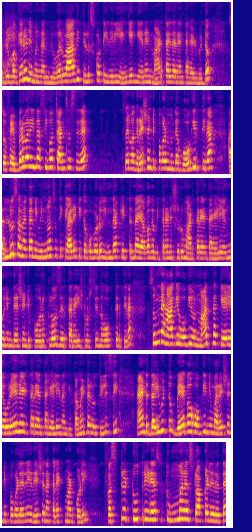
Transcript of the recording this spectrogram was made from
ಅದ್ರ ಬಗ್ಗೆನೂ ನಿಮಗೆ ನಾನು ವಿವರವಾಗಿ ತಿಳಿಸ್ಕೊಟ್ಟಿದ್ದೀನಿ. ಹೆಂಗೆಂಗೆ ಹೆಂಗೆ ಏನೇನು ಮಾಡ್ತಾ ಇದ್ದಾರೆ ಅಂತ ಹೇಳ್ಬಿಟ್ಟು. ಸೊ ಫೆಬ್ರವರಿಯಿಂದ ಸಿಗೋ ಚಾನ್ಸಸ್ ಇದೆ. ಸೊ ಇವಾಗ ರೇಷನ್ ಡಿಪೋಗಳ ಮುಂದೆ ಹೋಗಿರ್ತೀರಾ? ಅಲ್ಲೂ ಸಮೇತ ನೀವು ಇನ್ನೊಂದ್ಸತಿ ಕ್ಲಾರಿಟಿ ತಗೋಬೇಡು. ಇಂದ್ರ ಕಿಟ್ನ ಯಾವಾಗ ವಿತರಣೆ ಶುರು ಮಾಡ್ತಾರೆ ಅಂತ ಹೇಳಿ ಹೆಂಗೂ ನಿಮ್ಗೆ ರೇಷನ್ ಡಿಪೋ ಅವರು ಕ್ಲೋಸ್ ಇರ್ತಾರೆ, ಇಷ್ಟು ವರ್ಷದಿಂದ ಹೋಗ್ತಿರ್ತೀರಾ? ಸುಮ್ಮನೆ ಹಾಗೆ ಹೋಗಿ ಒಂದು ಮಾತನ್ನ ಕೇಳಿ ಅವ್ರು ಏನು ಹೇಳ್ತಾರೆ ಅಂತ ಹೇಳಿ ನನಗೆ ಕಮೆಂಟಲ್ಲೂ ತಿಳಿಸಿ. ಆ್ಯಂಡ್ ದಯವಿಟ್ಟು ಬೇಗ ಹೋಗಿ ನಿಮ್ಮ ರೇಷನ್ ಡಿಪೋಗಳಲ್ಲಿ ರೇಷನ್ನ ಕಲೆಕ್ಟ್ ಮಾಡ್ಕೊಳ್ಳಿ. ಫಸ್ಟ್ ಟೂ ತ್ರೀ ಡೇಸ್ ತುಂಬಾ ಸ್ಟಾಕ್ಗಳಿರುತ್ತೆ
